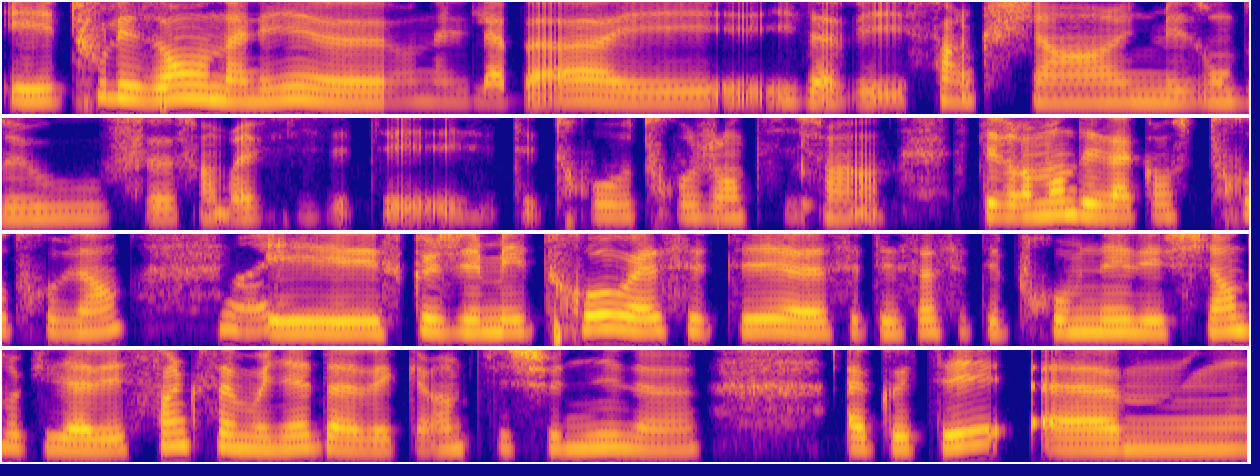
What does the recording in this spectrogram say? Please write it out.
Et tous les ans, on allait, on allait là-bas et ils avaient cinq chiens, une maison de ouf. Enfin bref, ils étaient, ils étaient trop, trop gentils. Enfin, c'était vraiment des vacances trop, trop bien. Et ce que j'aimais trop, ouais, c'était, c'était ça, c'était promener les chiens. Donc il y avait cinq samoyèdes avec un petit chenil à côté. Euh,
